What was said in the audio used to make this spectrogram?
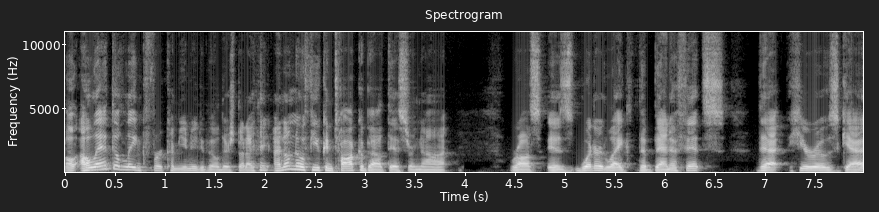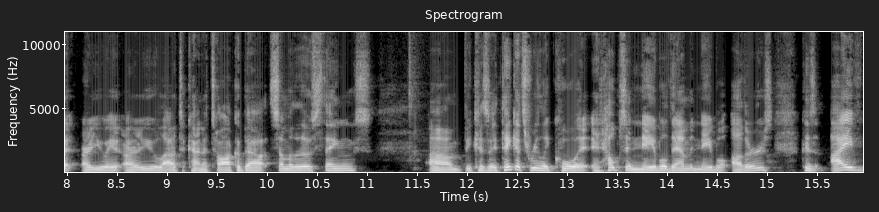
I'll, I'll, add the link for community builders, but I think I don't know if you can talk about this or not, Ross. Is what are like the benefits that heroes get? Are you are you allowed to kind of talk about some of those things? Um, because I think it's really cool. It, it helps enable them, enable others. Because I've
